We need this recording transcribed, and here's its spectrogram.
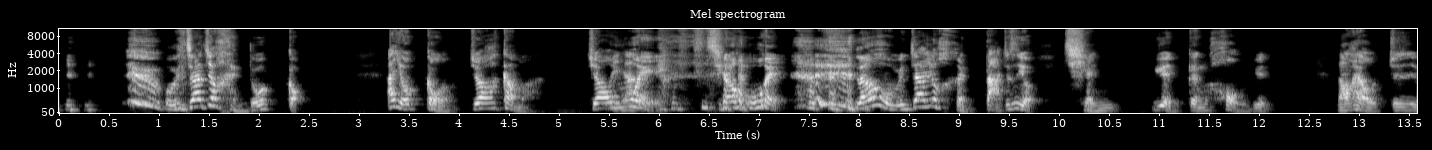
我们家就很多狗啊，有狗就要干嘛？就要喂，就要喂。然后我们家又很大，就是有前院跟后院，然后还有就是。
